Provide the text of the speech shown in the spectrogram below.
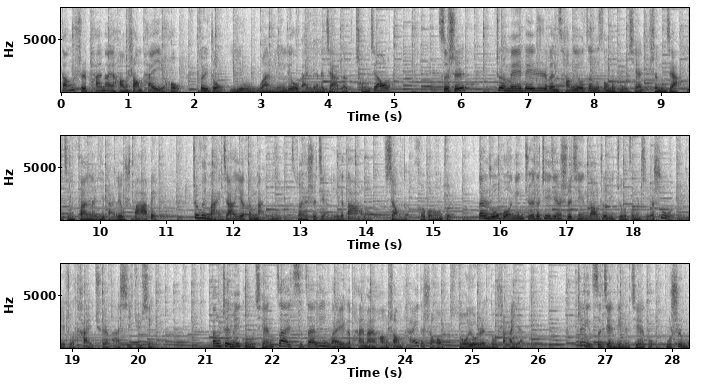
当时拍卖行上拍以后，最终以五万零六百元的价格成交了。此时，这枚被日本藏友赠送的古钱身价已经翻了一百六十八倍。这位买家也很满意，算是捡了一个大漏，笑得合不拢嘴。但如果您觉得这件事情到这里就这么结束了，也就太缺乏戏剧性。当这枚古钱再次在另外一个拍卖行上拍的时候，所有人都傻眼了。这次鉴定的结果不是母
